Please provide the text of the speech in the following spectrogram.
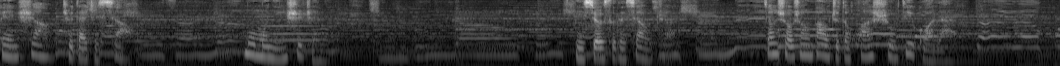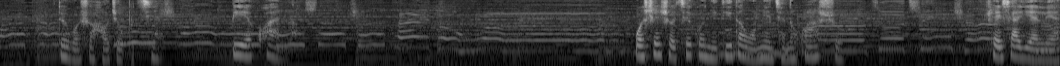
脸上却带着笑，默默凝视着你。你羞涩的笑着，将手上抱着的花束递过来，对我说：“好久不见，毕业快乐。”我伸手接过你递到我面前的花束，垂下眼帘，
